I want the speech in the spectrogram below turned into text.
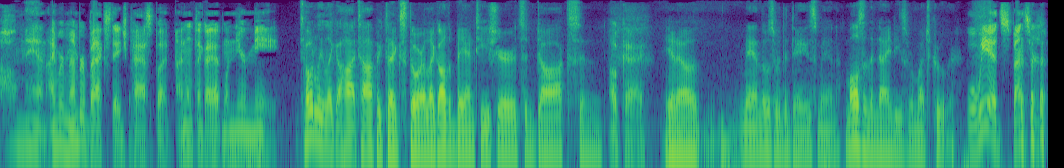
Oh man, I remember Backstage Pass, but I don't think I had one near me. Totally like a hot topic type store, like all the band T-shirts and docs and Okay. You know, man, those were the days, man. Malls in the '90s were much cooler. Well, we had Spencer's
